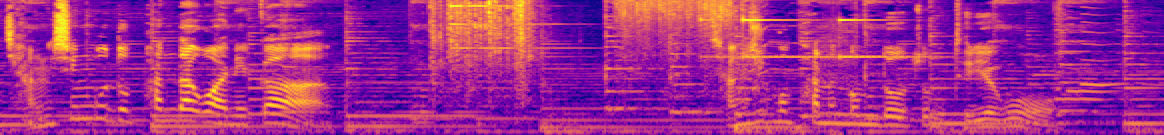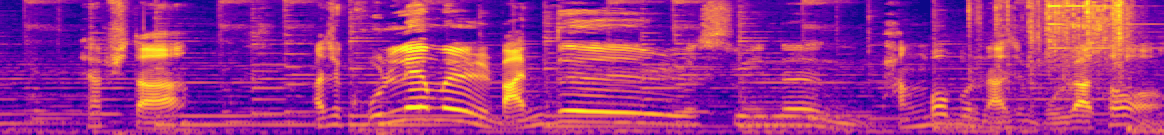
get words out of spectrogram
장신구도 판다고 하니까 장신구 파는 놈도 좀 드려고 합시다. 아직 골렘을 만들 수 있는 방법은 아직 몰라서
